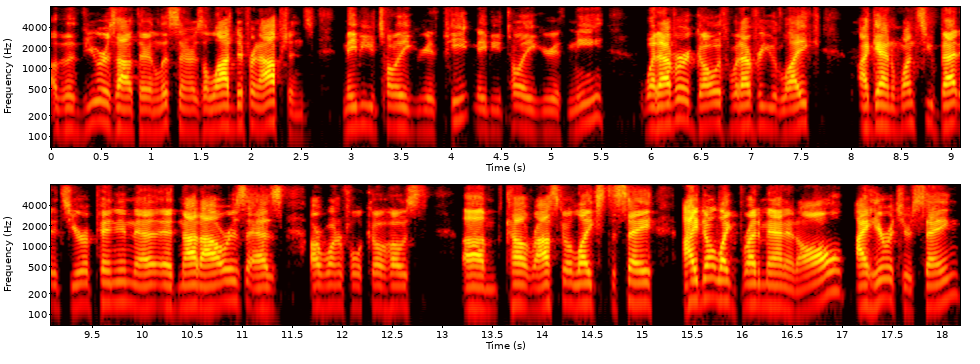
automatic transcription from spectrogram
uh, the viewers out there and listeners a lot of different options. Maybe you totally agree with Pete. Maybe you totally agree with me. Whatever, go with whatever you like. Again, once you bet, it's your opinion, uh, not ours, as our wonderful co host um, Kyle Roscoe likes to say. I don't like Breadman at all. I hear what you're saying.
